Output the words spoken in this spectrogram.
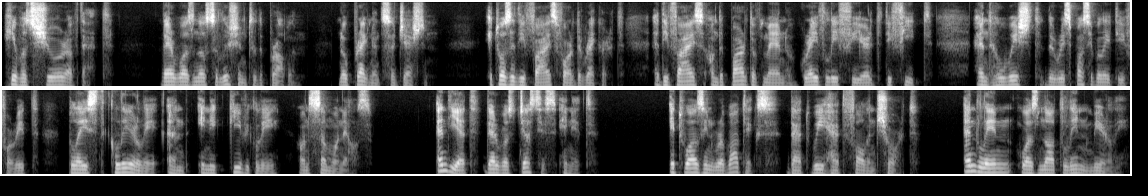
He was sure of that. There was no solution to the problem, no pregnant suggestion. It was a device for the record, a device on the part of men who gravely feared defeat and who wished the responsibility for it placed clearly and unequivocally on someone else. And yet there was justice in it. It was in robotics that we had fallen short. And Lynn was not Lynn merely.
